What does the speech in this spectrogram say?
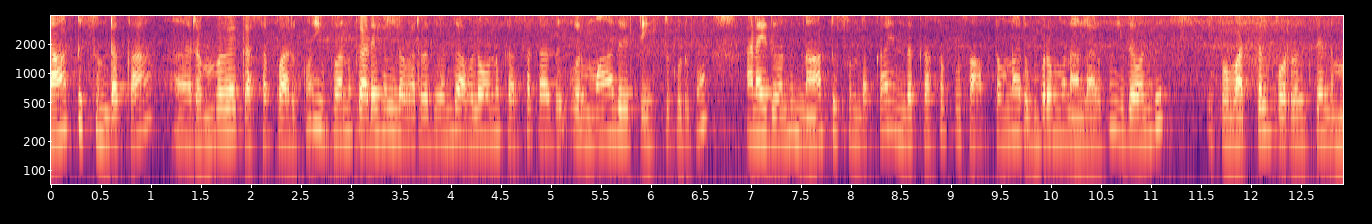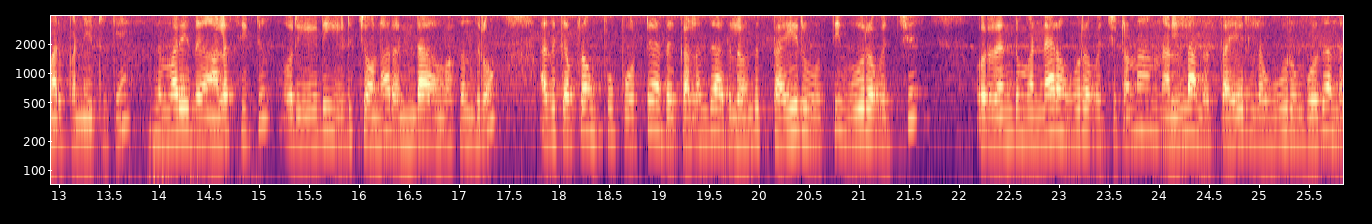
நாட்டு சுண்டக்காய் ரொம்பவே கசப்பாக இருக்கும். இப்போ வந்து கடைகளில் வர்றது வந்து அவ்வளோ ஒன்றும் கசக்காது. ஒரு மாதிரி டேஸ்ட்டு கொடுக்கும். ஆனால் இது வந்து நாட்டு சுண்டக்காய் இந்த கசப்பு சாப்பிட்டோம்னா ரொம்ப ரொம்ப நல்லாயிருக்கும் இதை வந்து இப்போ வத்தல் போடுறதுக்கு தான் இந்த மாதிரி பண்ணிகிட்ருக்கேன் இந்த மாதிரி இதை அலசிட்டு ஒரு இடி இடித்தோன்னா ரெண்டாக வகுந்துடும் அதுக்கப்புறம் உப்பு போட்டு அதை கலந்து அதில் வந்து தயிர் ஊற்றி ஊற வச்சு ஒரு ரெண்டு மணி நேரம் ஊற வச்சிட்டோம்னா நல்லா அந்த தயிரில் ஊறும்போது அந்த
